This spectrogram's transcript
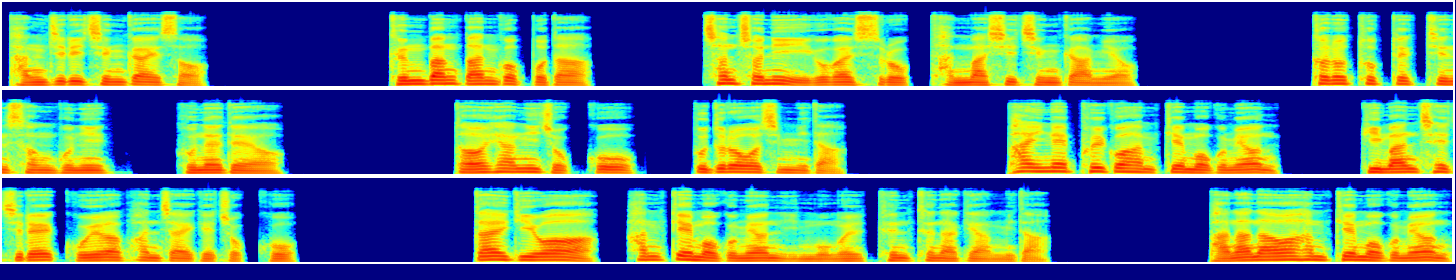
당질이 증가해서 금방 딴 것보다 천천히 익어갈수록 단맛이 증가하며 크로토펙틴 성분이 분해되어 더 향이 좋고 부드러워집니다. 파인애플과 함께 먹으면 비만 체질의 고혈압 환자에게 좋고 딸기와 함께 먹으면 잇몸을 튼튼하게 합니다. 바나나와 함께 먹으면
